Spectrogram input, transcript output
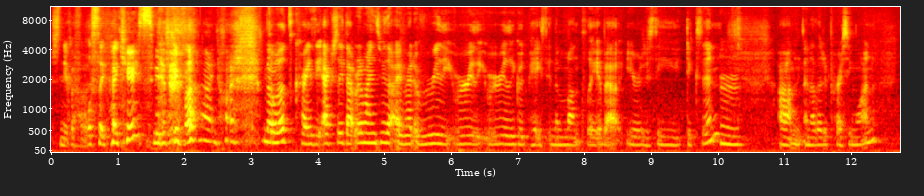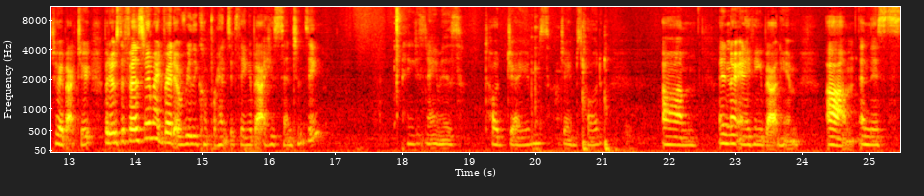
Just never fall asleep. I guess never. I know. No. World's crazy. Actually, that reminds me that I read a really, really, really good piece in the monthly about Eurydice Dixon, Mm. um, another depressing one to go back to. But it was the first time I'd read a really comprehensive thing about his sentencing. I think his name is Todd James, James Todd. Um, I didn't know anything about him. Um, and this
